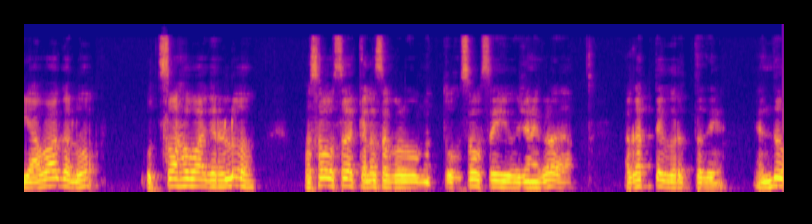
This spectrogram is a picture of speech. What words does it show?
ಯಾವಾಗಲೂ ಉತ್ಸಾಹವಾಗಿರಲು ಹೊಸ ಹೊಸ ಕೆಲಸಗಳು ಮತ್ತು ಹೊಸ ಹೊಸ ಯೋಜನೆಗಳ ಅಗತ್ಯವಿರುತ್ತದೆ ಎಂದು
